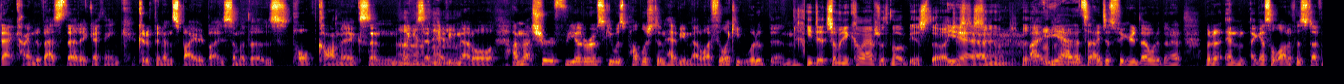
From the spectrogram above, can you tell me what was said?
That kind of aesthetic i think could have been inspired by some of those pulp comics and like you said heavy Uh-huh. metal i'm not sure if Jodorowsky was published in heavy metal i feel like he would have been He did so many collabs with Mobius, though. I just assumed, but I I- yeah, that's. I just figured that would have been it. But uh, and I guess a lot of his stuff.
